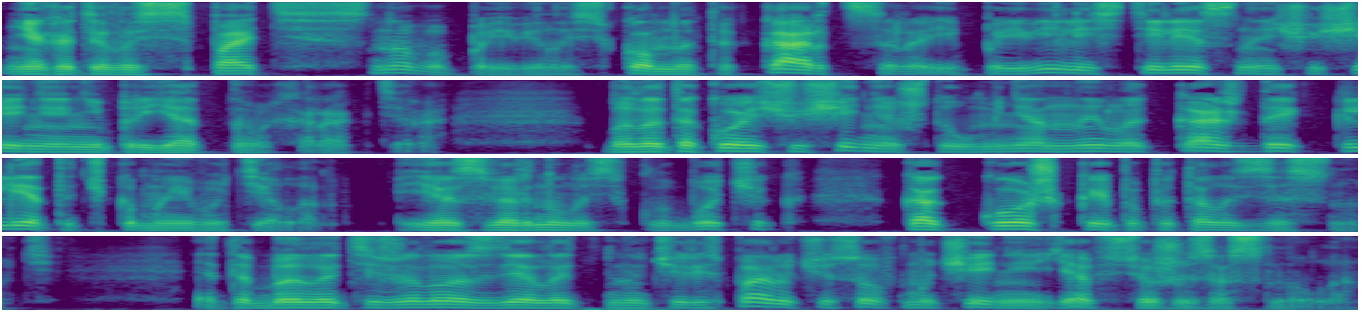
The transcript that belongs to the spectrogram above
Мне хотелось спать, снова появилась комната карцера, и появились телесные ощущения неприятного характера. Было такое ощущение, что у меня ныла каждая клеточка моего тела. Я свернулась в клубочек, как кошка, и попыталась заснуть. Это было тяжело сделать, но через пару часов мучений я все же заснула.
